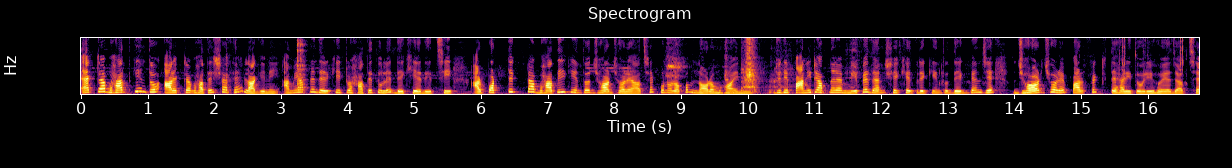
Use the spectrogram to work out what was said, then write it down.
একটা ভাত কিন্তু আরেকটা ভাতের সাথে লাগেনি। আমি আপনাদেরকে একটু হাতে তুলে দেখিয়ে দিচ্ছি। আর প্রত্যেকটা ভাতই কিন্তু ঝরঝরে আছে, কোনো রকম নরম হয়নি। যদি পানিটা আপনারা মেপে দেন, সেক্ষেত্রে কিন্তু দেখবেন যে ঝরঝরে পারফেক্ট তেহারি তৈরি হয়ে যাচ্ছে।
